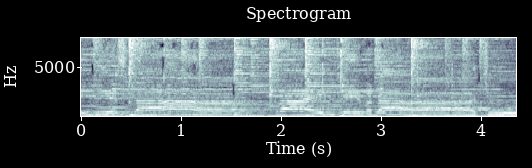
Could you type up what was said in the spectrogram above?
ងវាសនាក្រែងទេវតាជួយឲ្យជួបអើ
